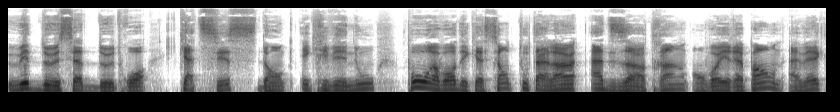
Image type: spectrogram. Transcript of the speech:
827 2346. Donc, écrivez-nous pour avoir des questions tout à l'heure à 10h30. On va y répondre avec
